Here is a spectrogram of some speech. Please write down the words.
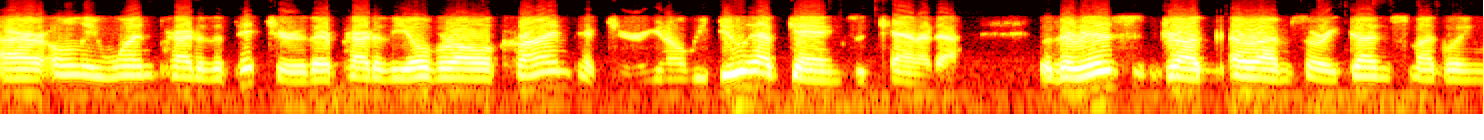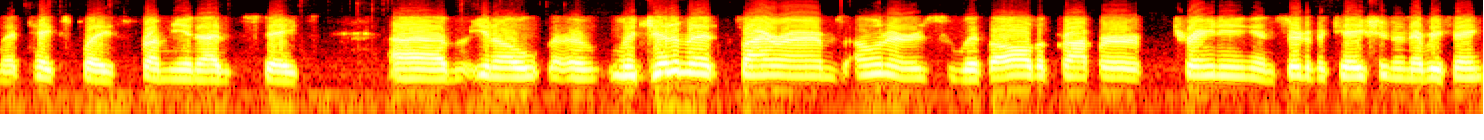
are only one part of the picture. They're part of the overall crime picture. You know, we do have gangs in Canada. There is drug, or I'm sorry, gun smuggling that takes place from the United States. Um, you know, uh, legitimate firearms owners with all the proper training and certification and everything,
